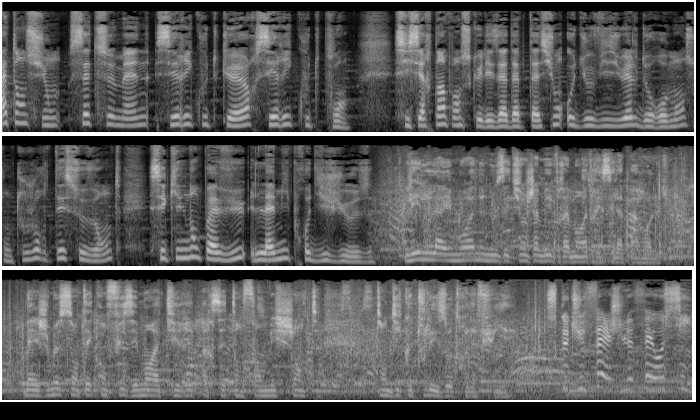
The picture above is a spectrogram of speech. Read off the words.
Attention, cette semaine, série coup de cœur, série coup de poing. Si certains pensent que les adaptations audiovisuelles de romans sont toujours décevantes, c'est qu'ils n'ont pas vu L'amie prodigieuse. Lilla et moi ne nous étions jamais vraiment adressé la parole. Mais je me sentais confusément attirée par cette enfant méchante, tandis que tous les autres la fuyaient. Ce que tu fais, je le fais aussi.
